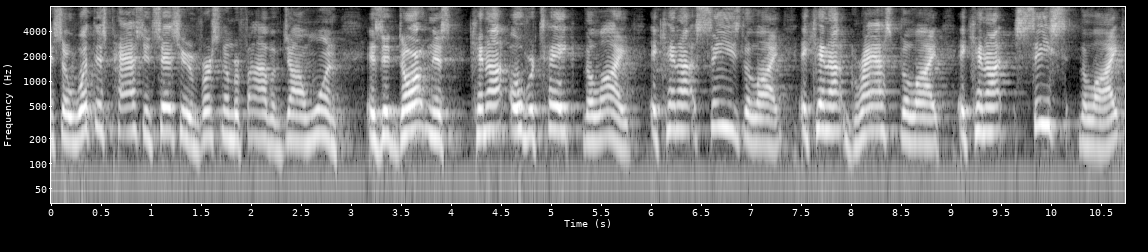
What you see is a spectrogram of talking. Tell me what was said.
And so, what this passage says here in verse number 5 of John 1 is that darkness cannot overtake the light. It cannot seize the light. It cannot grasp the light. It cannot cease the light,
